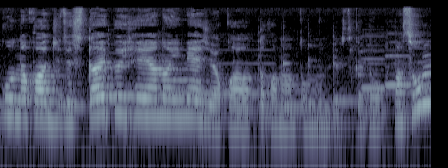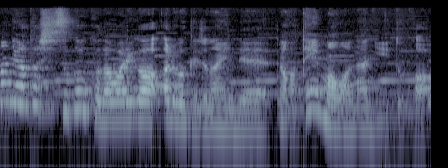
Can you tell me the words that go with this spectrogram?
こんな感じです。だいぶ部屋のイメージは変わったかなと思うんですけど、まあそんなに私すごいこだわりがあるわけじゃないんで、なんかテーマは何とか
